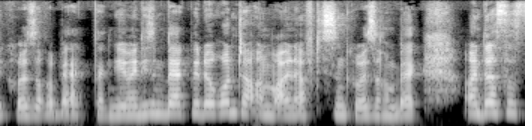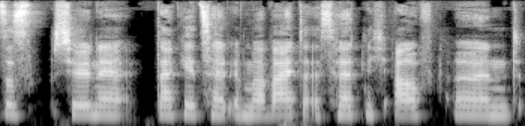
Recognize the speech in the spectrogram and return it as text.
viel größerer Berg. Dann gehen wir diesen Berg wieder runter und wollen auf diesen größeren Berg. Und das ist das Schöne, da geht's halt immer weiter. Es hört nicht auf. Und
